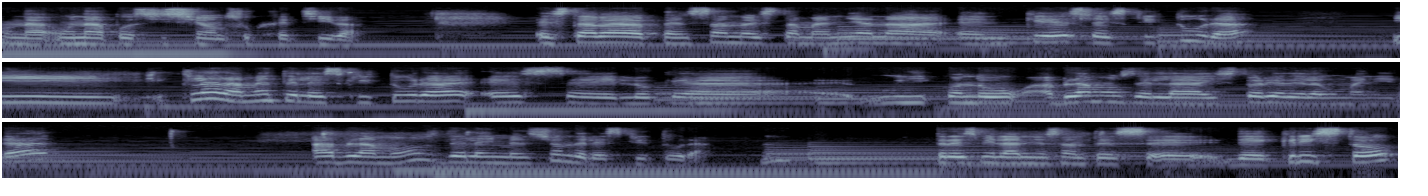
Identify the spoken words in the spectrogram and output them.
una, una posición subjetiva. Estaba pensando esta mañana en qué es la escritura y claramente la escritura es eh, lo que ah, cuando hablamos de la historia de la humanidad, hablamos de la invención de la escritura. Tres mil años antes eh, de Cristo,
